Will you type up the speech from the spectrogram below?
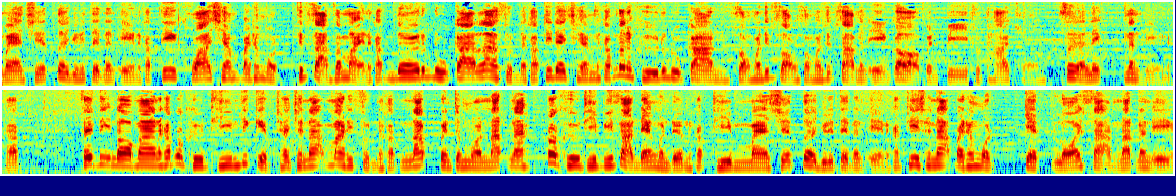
แมนเชสเตอร์ยูไนเต็ดนั่นเองนะครับที่คว้าแชมป์ไปทั้งหมด 13 สมัยนะครับโดยฤดูกาลล่าสุดนะครับที่ได้แชมป์นะครับนั่นก็คือฤดูกาล 2012-2013 นั่นเองก็เป็นปีสุดท้ายของเซอร์อเล็กนั่นเองนะครับสถิติต่อมานะครับก็คือทีมที่เก็บชัยชนะมากที่สุดนะครับนับเป็นจำนวนนัดนะก็คือทีมปีศาจแดงเหมือนเดิมนะครับทีมแมนเชสเตอร์ยูไนเต็ดนั่นเองนะครับที่ชนะไปทั้งหมด 703 นัดนั่นเอง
